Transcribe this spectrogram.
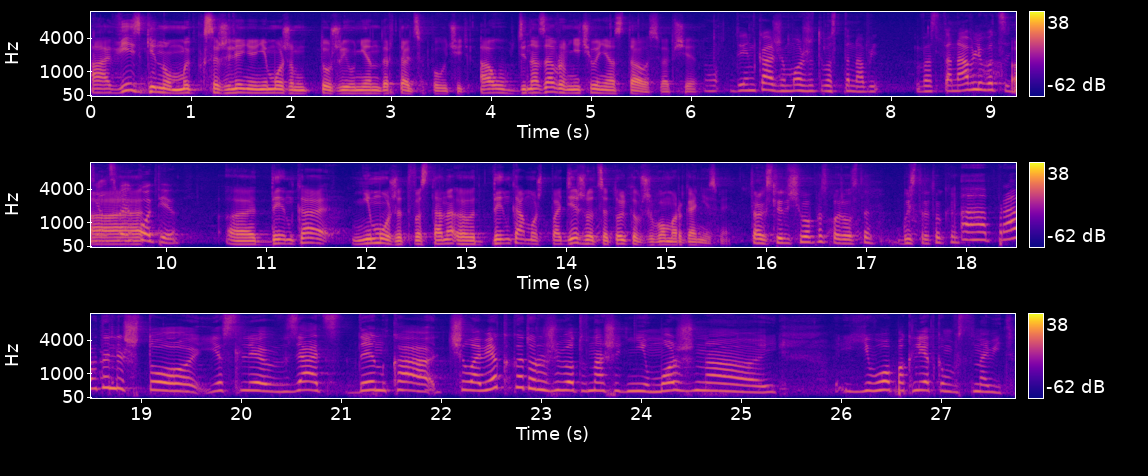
А весь геном мы, к сожалению, не можем тоже и у неандертальцев получить. А у динозавров ничего не осталось вообще. Ну, ДНК же может восстанавливаться, делать а, свою копию. Э, ДНК не может восстанов... Э, ДНК может поддерживаться только в живом организме. Так, следующий вопрос, пожалуйста. Быстро только. А правда ли, что если взять ДНК человека, который живет в наши дни, можно его по клеткам восстановить?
